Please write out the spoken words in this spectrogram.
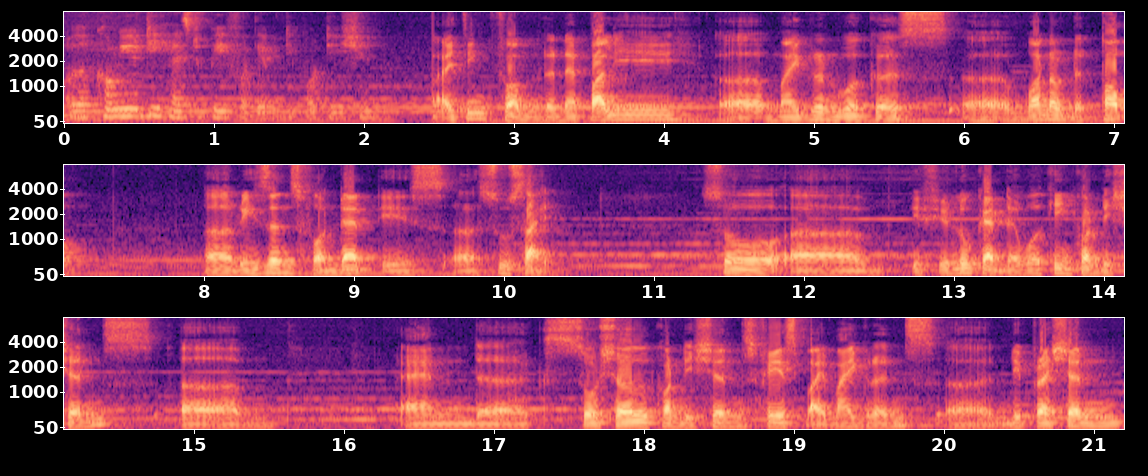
or the community has to pay for their deportation. I think from the Nepali uh, migrant workers, uh, one of the top uh, reasons for that is uh, suicide. So, uh, if you look at the working conditions um, and uh, social conditions faced by migrants, depression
